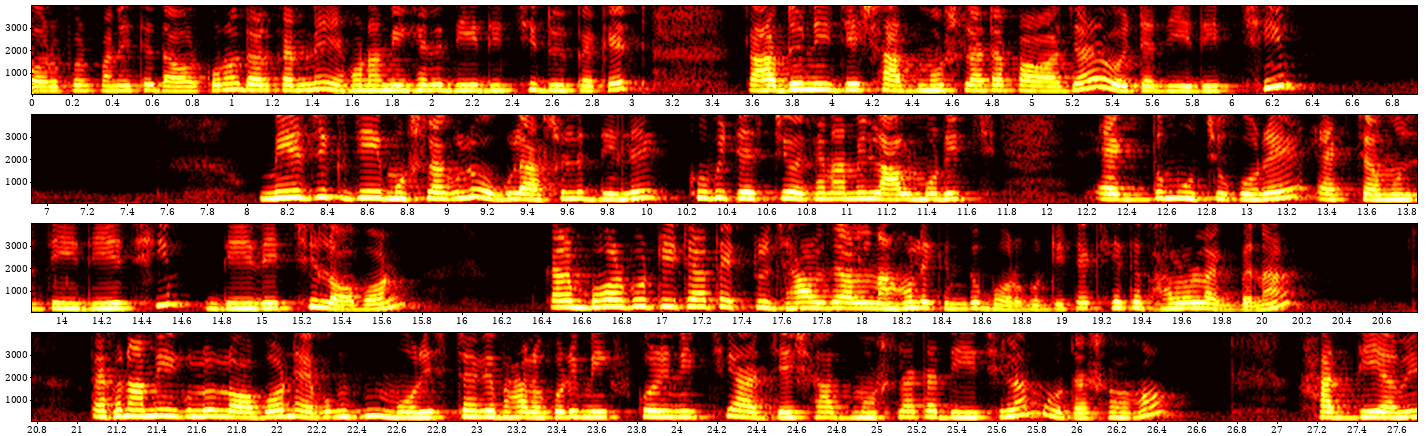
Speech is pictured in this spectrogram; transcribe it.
বরফের পানিতে দেওয়ার কোনো দরকার নেই। এখন আমি এখানে দিয়ে দিচ্ছি দুই প্যাকেট রাঁধুনি যে স্বাদ মশলাটা পাওয়া যায়, ওইটা দিয়ে দিচ্ছি। মিউজিক যে মশলাগুলো, ওগুলো আসলে দিলে খুবই টেস্টি এখানে আমি লাল মরিচ একদম উঁচু করে এক চামচ দিয়ে দিয়েছি। দিয়ে দিচ্ছি লবণ। কারণ বরবটিটাতে একটু ঝাল ঝাল না হলে কিন্তু বরবটিটা খেতে ভালো লাগবে না। তো এখন আমি এগুলো লবণ এবং মরিচটাকে ভালো করে মিক্স করে নিচ্ছি আর যে স্বাদ মশলাটা দিয়েছিলাম ওটা সহ হাত দিয়ে আমি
